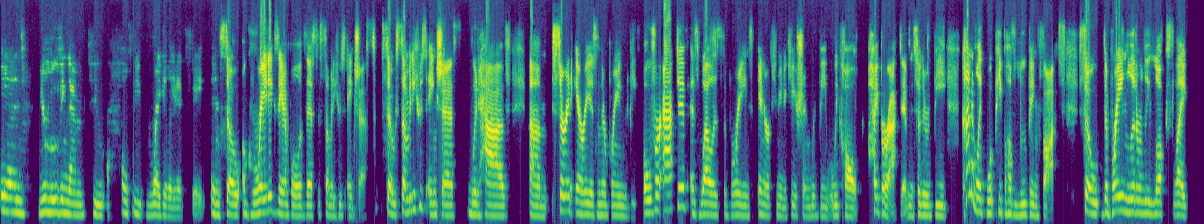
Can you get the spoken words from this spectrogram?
and you're moving them to a healthy, regulated state. And so, a great example of this is somebody who's anxious. So, somebody who's anxious would have um, certain areas in their brain would be overactive, as well as the brain's inner communication would be what we call hyperactive. And so, there would be kind of like what people have looping thoughts. So, the brain literally looks like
